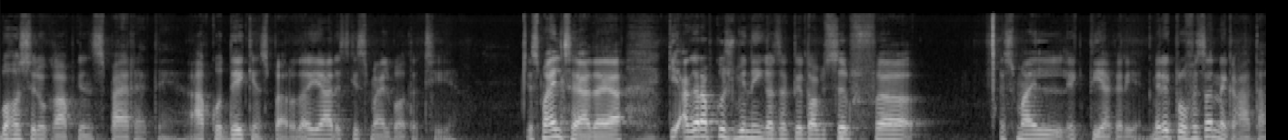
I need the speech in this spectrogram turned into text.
बहुत से लोग आपके इंस्पायर रहते हैं। आपको देख के इंस्पायर होता है, यार इसकी स्माइल बहुत अच्छी है। स्माइल से याद आया कि अगर आप कुछ भी नहीं कर सकते तो आप सिर्फ़ स्माइल एक दिया करिए। मेरे एक प्रोफेसर ने कहा था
